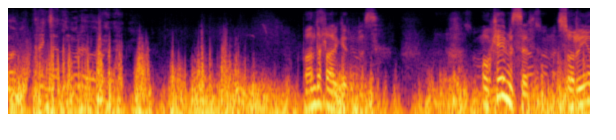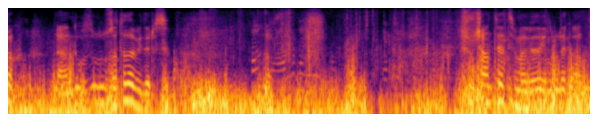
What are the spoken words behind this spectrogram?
Vallahi direkt geldim oraya doğru. Bana da fark etmez. Sonra- Okey misin? Sonra- Sorun yok. Yani de uz- uzatabiliriz. Tamam ya. Yapacak Şu çanta etime göre elimde kaldı.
